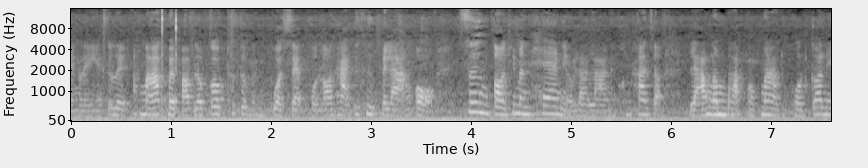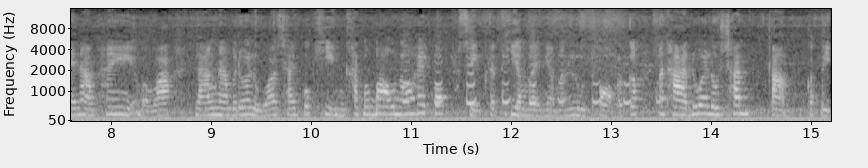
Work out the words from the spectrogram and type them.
งอะไรเงี้ยก็เลยมาร์กไปปั๊บแล้วก็ถ้าเกิดมันปวดแสบปวดร้อนหายก็คือไปล้างออก ซึ่งตอนที่มันแห้งเนี่ยเวลาล้างเนี่ยค่อนข้างจะล้างลำบากมากๆทุกคนก็แนะนำให้แบบว่าล้างน้ำไปด้วยหรือว่าใช้พวกครีมขัดเบาๆเนาะให้พวกเศษกระเทียมอะไรเนี่ยมันหลุดออกแล้วก็มาทาด้วยโลชั่นตามปกติ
